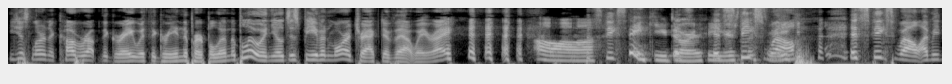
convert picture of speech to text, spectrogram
you just learn to cover up the gray with the green, the purple, and the blue, and you'll just be even more attractive that way, right? Aw, it speaks. Thank you, Dorothy. It speaks so well. it speaks well. I mean,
